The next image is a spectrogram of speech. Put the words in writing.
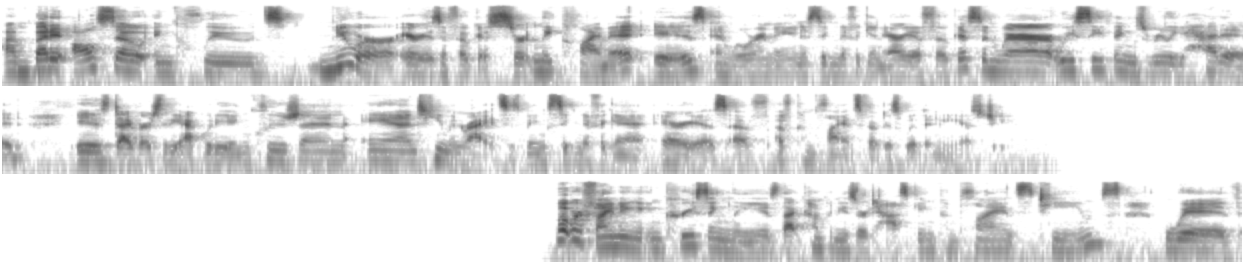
um, but it also includes newer areas of focus. Certainly, climate is and will remain a significant area of focus. And where we see things really headed is diversity, equity, inclusion, and human rights as being significant areas of, of compliance focus within ESG. What we're finding increasingly is that companies are tasking compliance teams with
